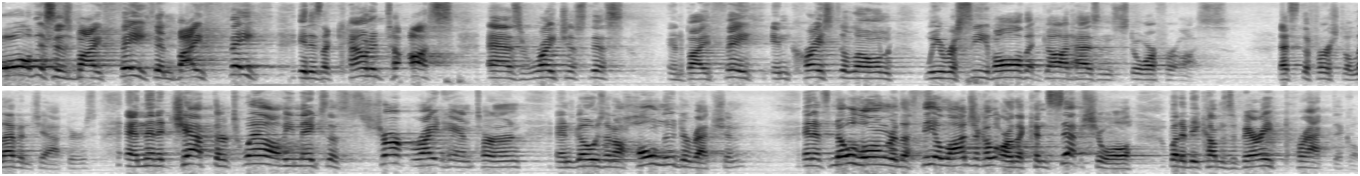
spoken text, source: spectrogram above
all this is by faith, and by faith it is accounted to us as righteousness. And by faith in Christ alone, we receive all that God has in store for us. That's the first 11 chapters. And then at chapter 12, he makes a sharp right hand turn and goes in a whole new direction. And it's no longer the theological or the conceptual, but it becomes very practical.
